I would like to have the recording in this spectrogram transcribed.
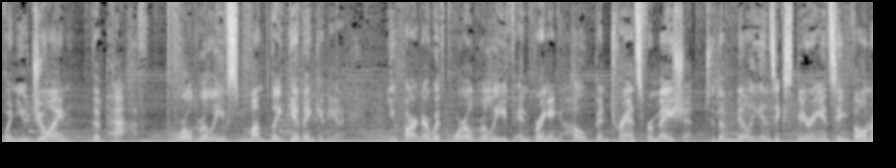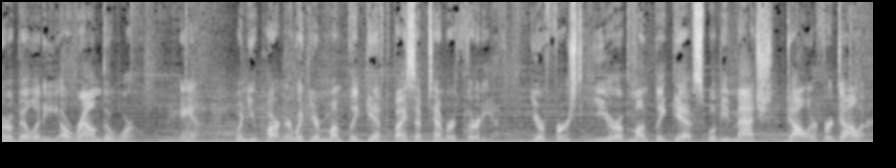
When you join The Path, World Relief's monthly giving community, you partner with World Relief in bringing hope and transformation to the millions experiencing vulnerability around the world. And when you partner with your monthly gift by September 30th, your first year of monthly gifts will be matched dollar for dollar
